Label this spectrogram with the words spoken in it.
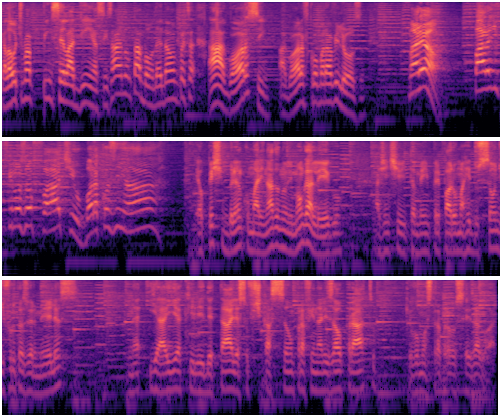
Aquela última pinceladinha, assim, ah, não tá bom. Daí dá uma pincelada. Ah, agora sim, agora ficou maravilhoso. Marião, para de filosofar, tio. Bora cozinhar. É o peixe branco marinado no limão galego. A gente também preparou uma redução de frutas vermelhas. Né? E aí aquele detalhe, a sofisticação para finalizar o prato que eu vou mostrar para vocês agora.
